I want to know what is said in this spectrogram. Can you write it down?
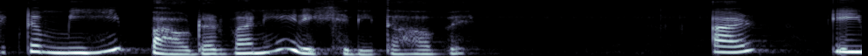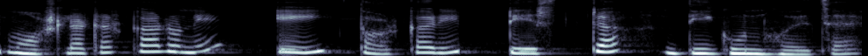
একটা মিহি পাউডার বানিয়ে রেখে দিতে হবে। আর এই মশলাটার কারণে এই তরকারির টেস্টটা দ্বিগুণ হয়ে যায়।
